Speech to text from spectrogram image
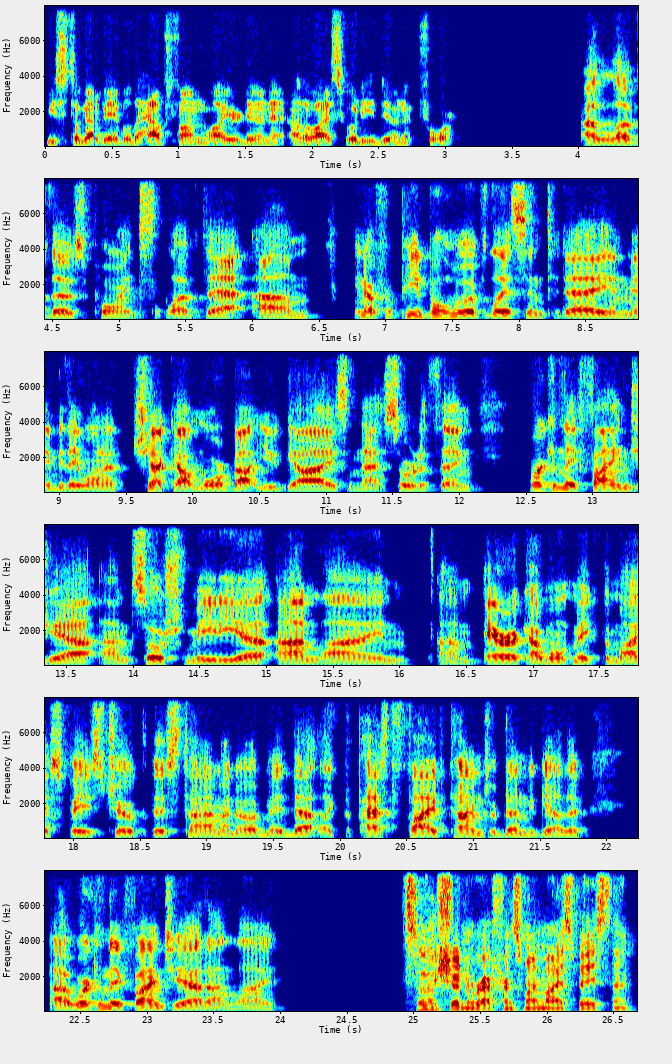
you still got to be able to have fun while you're doing it. Otherwise, what are you doing it for? I love those points. Love that. Um, you know, for people who have listened today and maybe they want to check out more about you guys and that sort of thing, where can they find you at on social media, online? Um, Eric, I won't make the MySpace joke this time. I know I've made that like the past five times we've been together. Uh, where can they find you at online? So I shouldn't reference my MySpace then?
